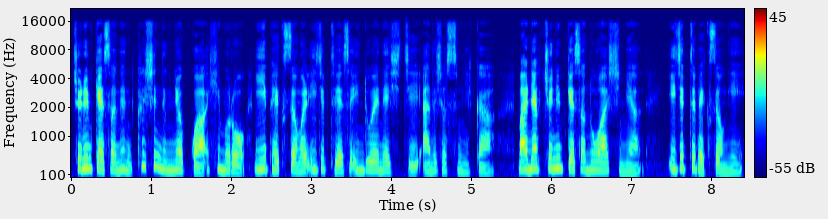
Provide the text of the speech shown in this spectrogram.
주님께서는 크신 능력과 힘으로 이 백성을 이집트에서 인도해 내시지 않으셨습니까? 만약 주님께서 노하시면 이집트 백성이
